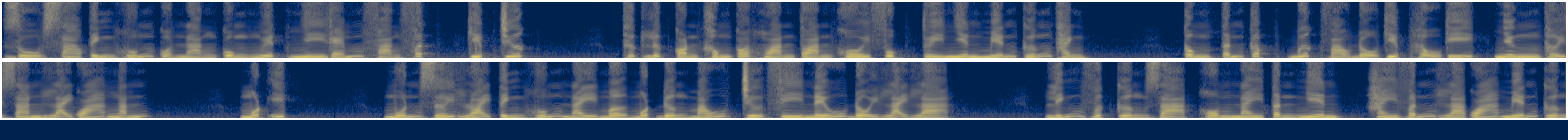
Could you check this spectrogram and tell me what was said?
Dù sao tình huống của nàng cùng Nguyệt Nhi kém phản phất kiếp trước. Thực lực còn không có hoàn toàn khôi phục tuy nhiên miễn cưỡng thành. Công tấn cấp bước vào độ kiếp hậu kỳ, nhưng thời gian lại quá ngắn. Một ít. Muốn dưới loại tình huống này mở một đường máu, trừ phi nếu đổi lại là. Lính vực cường giả, hôm nay tần nhiên, hay vẫn là quá miễn cưỡng.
